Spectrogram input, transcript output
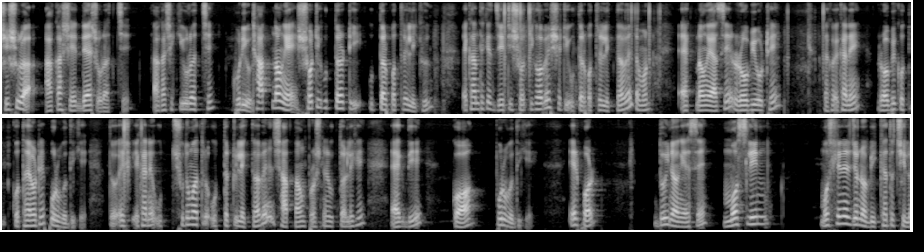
শিশুরা আকাশে ড্যাশ উড়াচ্ছে আকাশে কি উড়াচ্ছে ঘুরি সাত নঙে সঠিক উত্তরটি উত্তরপত্রে লিখুন। এখান থেকে যেটি সঠিক হবে, সেটি উত্তরপত্রে লিখতে হবে। যেমন এক নঙে আছে, রবি ওঠে। দেখো এখানে রবি কোথায় ওঠে? পূর্ব দিকে। তো এখানে শুধুমাত্র উত্তরটি লিখতে হবে। সাত নং প্রশ্নের উত্তর লিখে এক দিয়ে ক পূর্ব দিকে। এরপর দুই নঙে এসে মসলিন, মসলিনের জন্য বিখ্যাত ছিল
